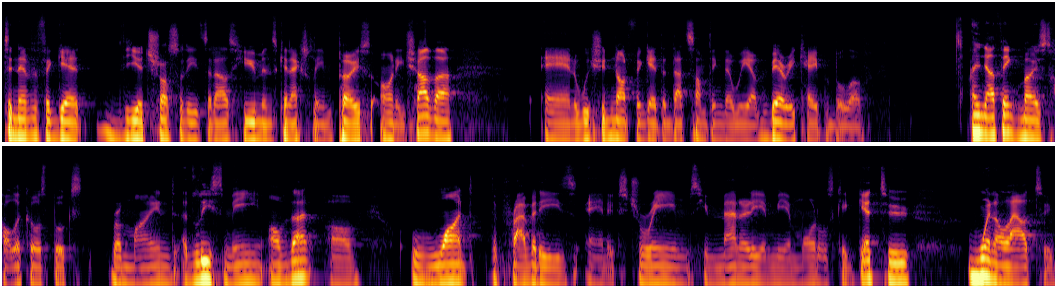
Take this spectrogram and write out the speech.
to never forget the atrocities that us humans can actually impose on each other, and we should not forget that that's something that we are very capable of. And I think most Holocaust books remind at least me of that, of what depravities and extremes humanity and mere mortals could get to when allowed to.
